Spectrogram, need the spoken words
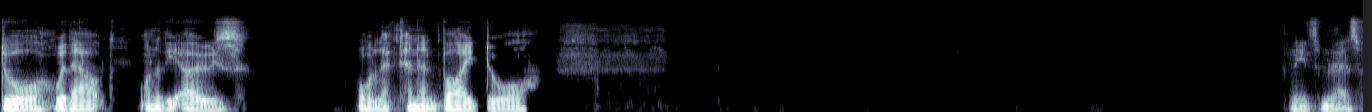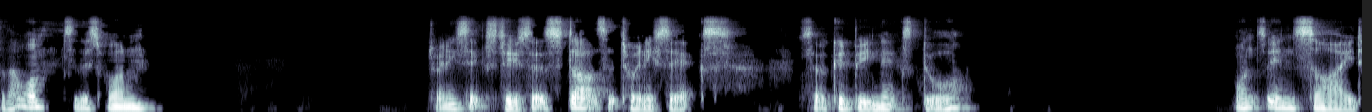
door without one of the O's, or lieutenant by door. I need some letters for that one. So this one, 26 2. So it starts at 26. So it could be next door. Once inside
